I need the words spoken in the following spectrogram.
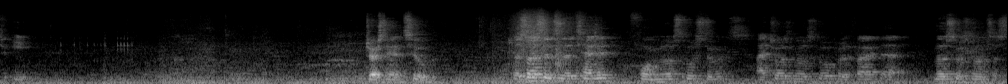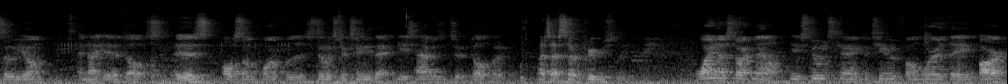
to eat. Addressing it too. This lesson is intended for middle school students. I chose middle school for the fact that middle school students are still young and not yet adults. It is also important for the students to continue that these habits into adulthood, as I said previously. Why not start now? These students can continue from where they are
